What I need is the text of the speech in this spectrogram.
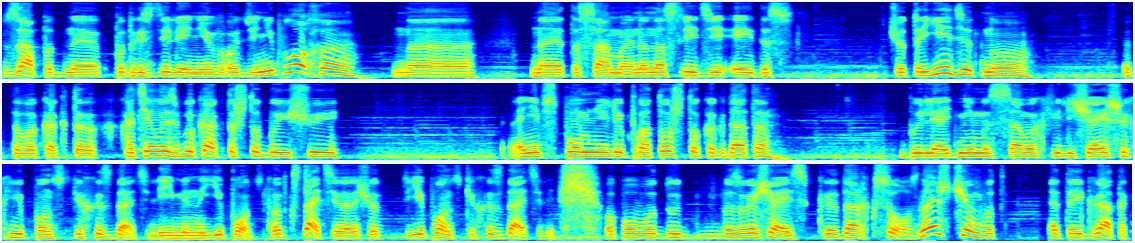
западное подразделение вроде неплохо на, на это самое, на наследие Эйдос. Что-то едет, но этого как-то... Хотелось бы как-то, чтобы еще и они вспомнили про то, что когда-то были одним из самых величайших японских издателей, именно японских. Вот, кстати, насчет японских издателей, по поводу, возвращаясь к Dark Souls, знаешь, чем вот эта игра так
